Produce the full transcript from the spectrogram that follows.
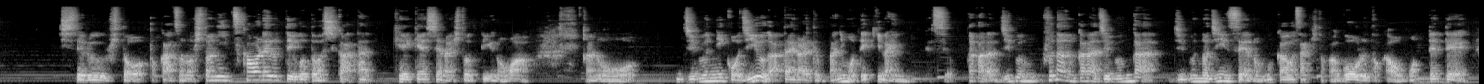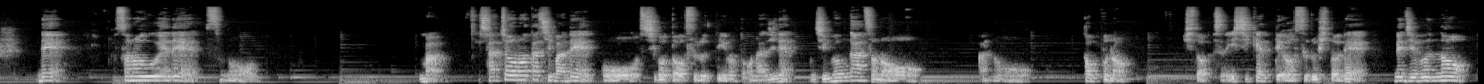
してる人とか、その人に使われるっていうことしか経験してない人っていうのは、あの、自分にこう自由が与えられても何もできないんですよ。だから自分、普段から自分が自分の人生の向かう先とかゴールとかを持ってて、で、その上で、その、まあ、社長の立場でこう仕事をするっていうのと同じで、自分がその、あの、トップの人ですね、意思決定をする人で、で、自分の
